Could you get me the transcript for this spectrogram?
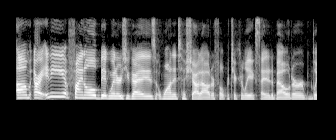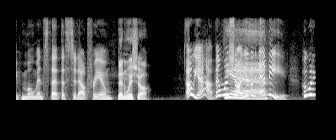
Um, all right. Any final big winners you guys wanted to shout out or felt particularly excited about, or like moments that that stood out for you? Ben Whishaw. Oh yeah, Ben Whishaw. Yeah. He has an Emmy. Who would have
